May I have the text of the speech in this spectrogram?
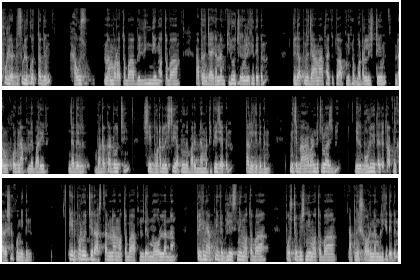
ফুল অ্যাড্রেস উল্লেখ করতে হবে হাউস নাম্বার অথবা বিল্ডিং নেম অথবা আপনার জায়গার নাম কী রয়েছে এখানে লিখে দেবেন। যদি আপনার জানা না থাকে তো আপনি আপনার ভোটার লিস্টে ডাউনলোড করবেন। আপনাদের বাড়ির যাদের ভোটার কার্ড রয়েছে, সেই ভোটার লিস্টে আপনি বাড়ির নাম্বারটি পেয়ে যাবেন, তা লিখে দেবেন। নিচে বাংলা বানানটি চলে আসবে। যদি ভুল হয়ে থাকে তো আপনি কারেকশন করে নেবেন। এরপর হচ্ছে রাস্তার নাম অথবা আপনাদের মহল্লার নাম। তো এখানে আপনি একটা ভিলেজ নেম অথবা পোস্ট অফিস নেম অথবা আপনার শহরের নাম লিখে দেবেন।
